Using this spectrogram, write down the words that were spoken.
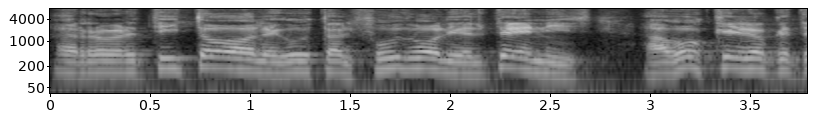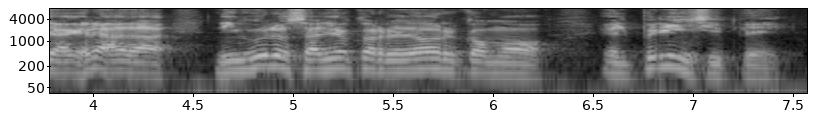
a Robertito le gusta el fútbol y el tenis. ¿A vos qué es lo que te agrada? Ninguno salió corredor como el príncipe.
